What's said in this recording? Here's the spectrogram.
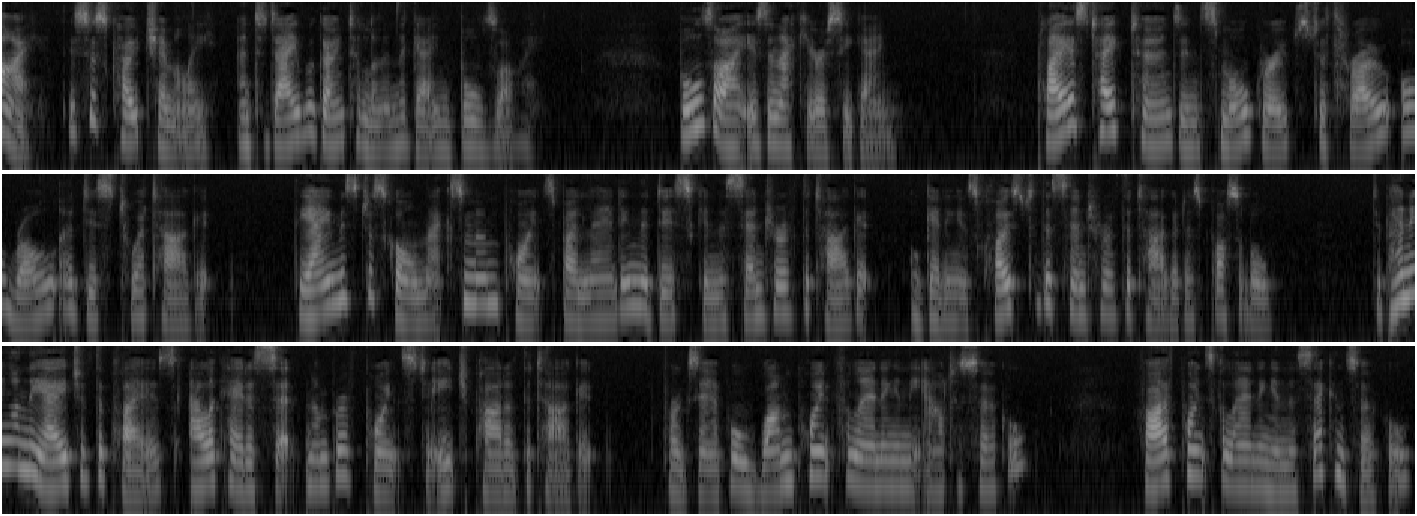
Hi, this is Coach Emily, and today we're going to learn the game Bullseye. Bullseye is an accuracy game. Players take turns in small groups to throw or roll a disc to a target. The aim is to score maximum points by landing the disc in the centre of the target or getting as close to the centre of the target as possible. Depending on the age of the players, allocate a set number of points to each part of the target. For example, one point for landing in the outer circle, five points for landing in the second circle,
